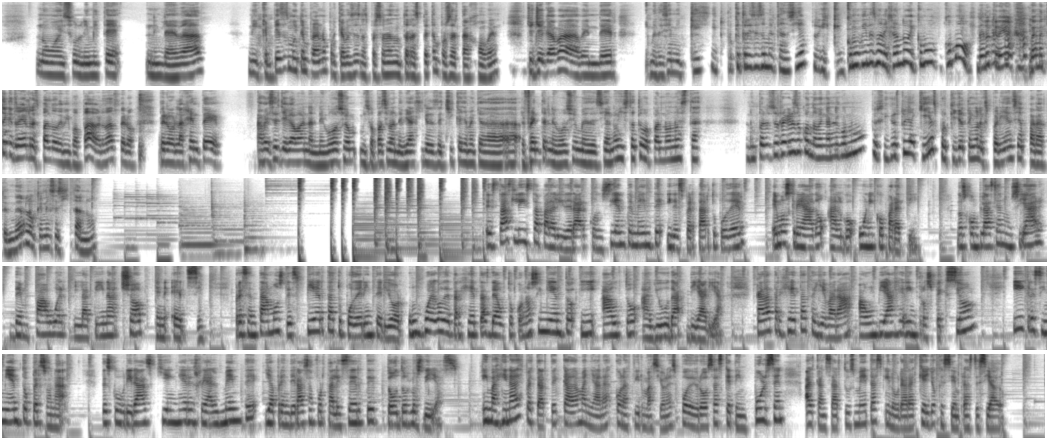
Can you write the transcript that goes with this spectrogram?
no es un límite ni la edad, ni que empieces muy temprano, porque a veces las personas no te respetan por ser tan joven. Yo llegaba a vender y me decían, ¿y qué? ¿Y tú por qué traes esa mercancía? ¿Y cómo vienes manejando? ¿Y cómo? ¿Cómo? No lo creía. Obviamente que traía el respaldo de mi papá, ¿verdad? Pero, pero la gente a veces llegaban al negocio, mis papás iban de viaje, yo desde chica ya me quedaba al frente del negocio y me decían, oye, ¿está tu papá? No, no está pero si regreso cuando vengan, digo, no, pues si yo estoy aquí es porque yo tengo la experiencia para atender lo que necesita, ¿no? ¿Estás lista para liderar conscientemente y despertar tu poder? Hemos creado algo único para ti. Nos complace anunciar The Empower Latina Shop en Etsy presentamos Despierta tu poder interior, un juego de tarjetas de autoconocimiento y autoayuda diaria. Cada tarjeta te llevará a un viaje de introspección y crecimiento personal. Descubrirás quién eres realmente y aprenderás a fortalecerte todos los días. Imagina despertarte cada mañana con afirmaciones poderosas que te impulsen a alcanzar tus metas y lograr aquello que siempre has deseado.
